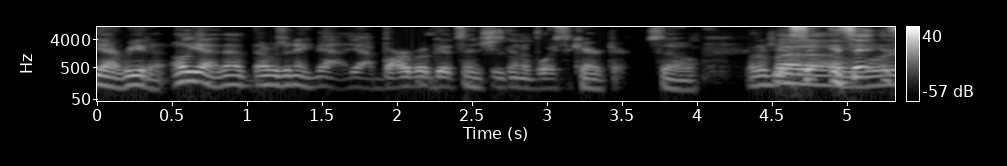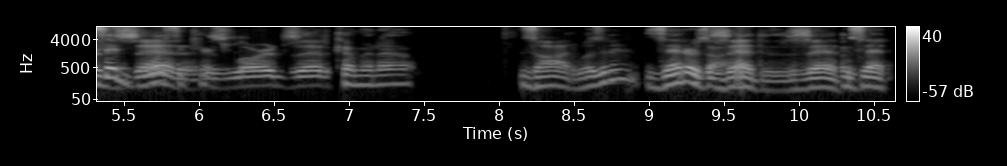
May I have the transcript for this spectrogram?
Yeah, Rita. Oh yeah, that, that was her name. Yeah, yeah. Barbara Goodson. She's gonna voice the character. So What about said- uh, it said- it Lord said voice the Zed? Is Lord Zedd coming out? Zod, wasn't it? Zed or Zod? Zed, Zed. was that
